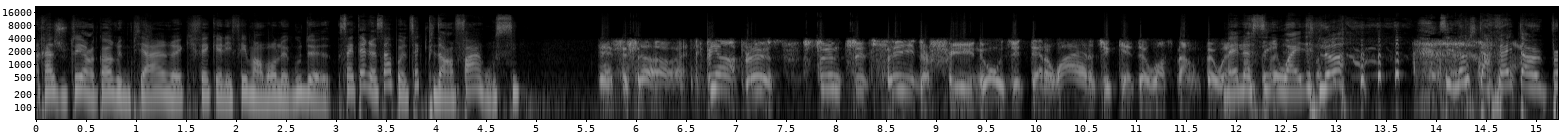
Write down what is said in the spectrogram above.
rajouter encore une pierre euh, qui fait que les filles vont avoir le goût de s'intéresser à la politique puis d'en faire aussi. Ben, c'est ça. Puis en plus, c'est une petite fille de chez nous, du terroir du quai de Westmount. Ben là, c'est, ouais, là. c'est là je t'arrête un peu.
